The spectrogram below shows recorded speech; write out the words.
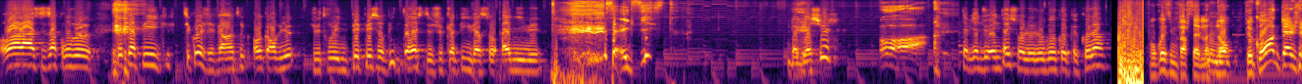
Voilà, c'est ça qu'on veut. Chocapic. tu sais quoi, je vais faire un truc encore mieux. Je vais trouver une PP sur Pinterest de Chocapic version animée. ça existe Bah bien sûr. Oh T'as bien du hentai sur le logo Coca-Cola pourquoi tu me parles ça maintenant Tu crois que là je...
